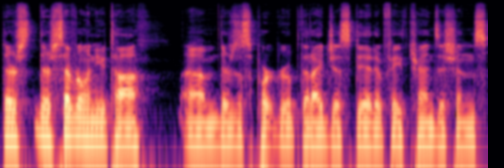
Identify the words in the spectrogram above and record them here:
there's there's several in utah um there's a support group that i just did a faith transitions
